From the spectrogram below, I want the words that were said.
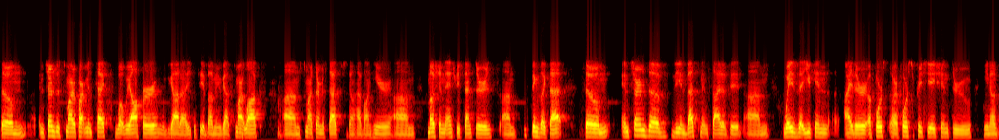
So um, in terms of smart apartment tech, what we offer, we've got, uh, you can see above me, we've got smart locks, um, smart thermostats, which don't have on here, um, motion entry sensors, things like that. So in terms of the investment side of it, ways that you can either a force or force appreciation through you know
